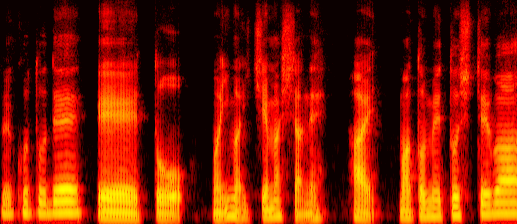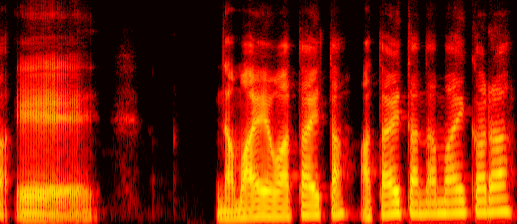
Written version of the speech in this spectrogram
ということで、え、ー、と、まあ、今言っちゃいましたね。はい、まとめとしては、えー名前を与えた、与えた名前から、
